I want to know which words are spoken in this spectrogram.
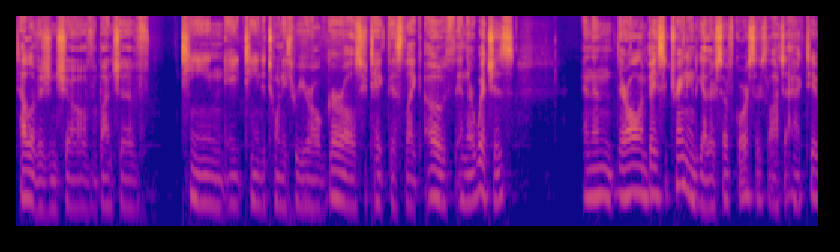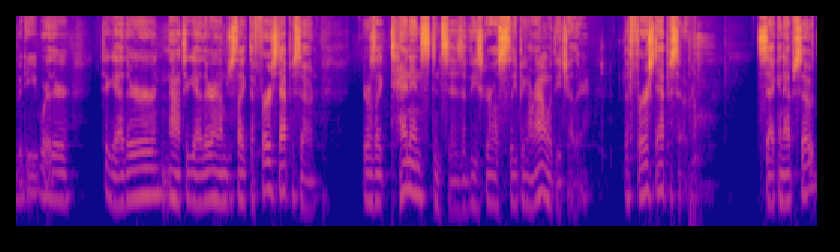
television show of a bunch of teen, eighteen to twenty three year old girls who take this like oath and they're witches. And then they're all in basic training together. So of course there's lots of activity where they're together, not together. And I'm just like the first episode there was like 10 instances of these girls sleeping around with each other the first episode second episode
